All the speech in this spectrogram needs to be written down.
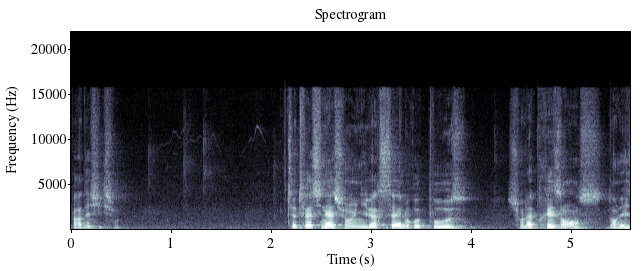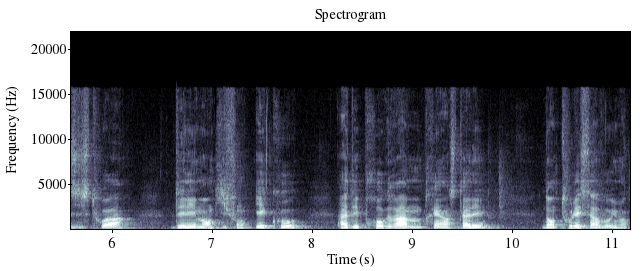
par des fictions. Cette fascination universelle repose sur la présence dans les histoires d'éléments qui font écho à des programmes préinstallés dans tous les cerveaux humains.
